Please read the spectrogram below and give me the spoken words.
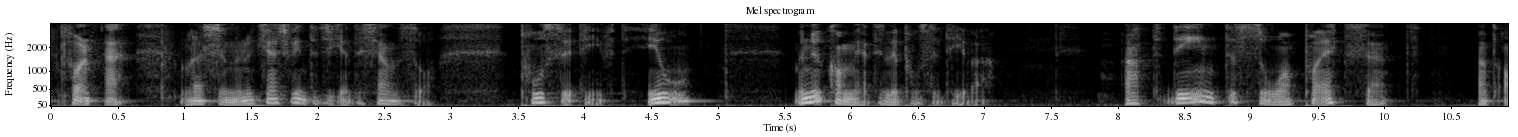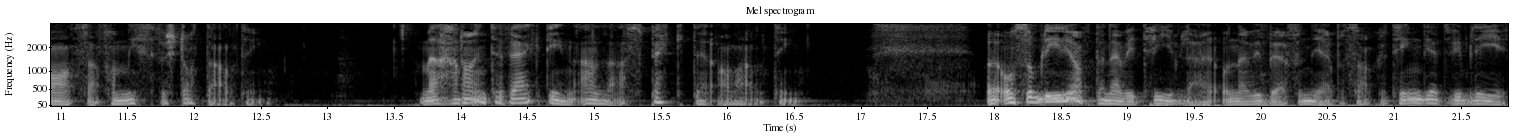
på den här versen. Men nu kanske vi inte tycker att det känns så positivt. Jo, Men nu kommer jag till det positiva. Att det är inte så på ett sätt att Asaf har missförstått allting. Men han har inte vägt in alla aspekter av allting. Och så blir det ofta när vi tvivlar och när vi börjar fundera på saker och ting. Det är att vi blir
